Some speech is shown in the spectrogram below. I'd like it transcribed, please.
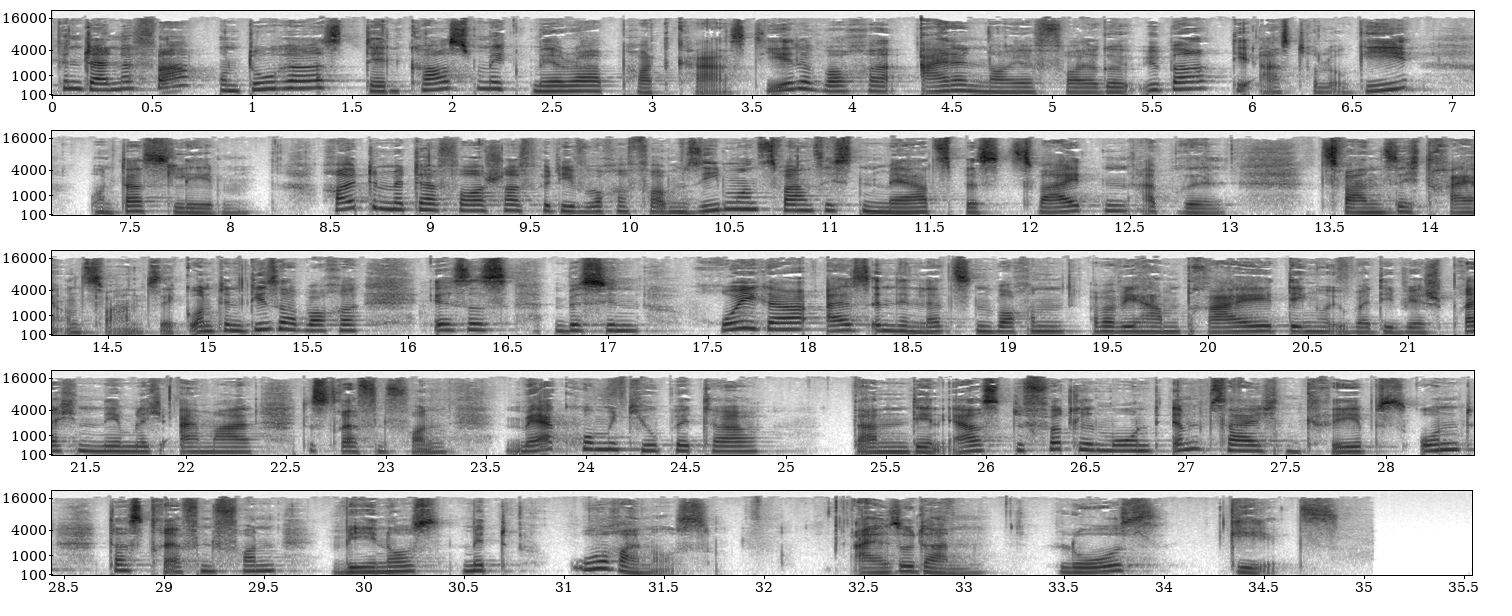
Ich bin Jennifer und du hörst den Cosmic Mirror Podcast. Jede Woche eine neue Folge über die Astrologie und das Leben. Heute mit der Vorschau für die Woche vom 27. März bis 2. April 2023. Und in dieser Woche ist es ein bisschen ruhiger als in den letzten Wochen, aber wir haben drei Dinge, über die wir sprechen, nämlich einmal das Treffen von Merkur mit Jupiter, dann den ersten Viertelmond im Zeichen Krebs und das Treffen von Venus mit Uranus. Also dann, los geht's.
